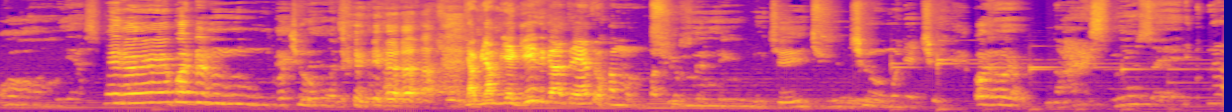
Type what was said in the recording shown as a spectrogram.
Oh, yes. Mere badan. जब हम ये गीत गाते हैं तो हम महसूस करते हैं Muche chu. छू मुझे छू Oh, nice music. इतना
